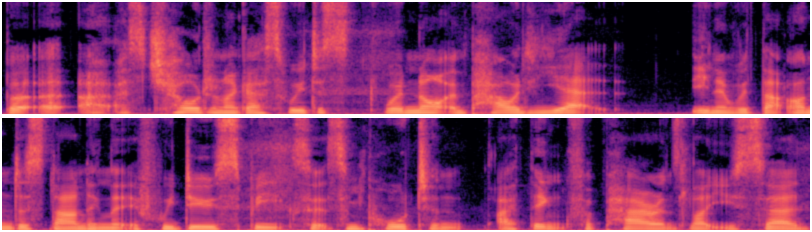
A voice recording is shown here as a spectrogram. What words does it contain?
but uh, as children, I guess we just we're not empowered yet. You know, with that understanding that if we do speak, so it's important. I think for parents, like you said,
